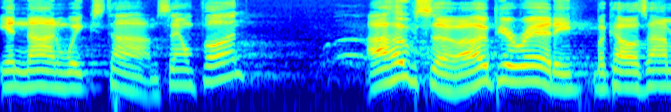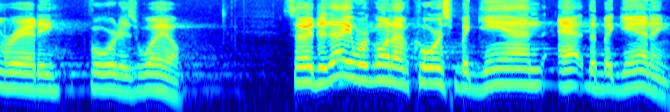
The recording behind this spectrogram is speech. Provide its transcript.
in nine weeks' time. Sound fun? I hope so. I hope you're ready because I'm ready for it as well. So, today we're going to, of course, begin at the beginning.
